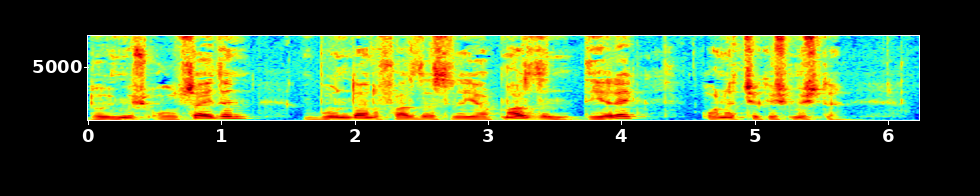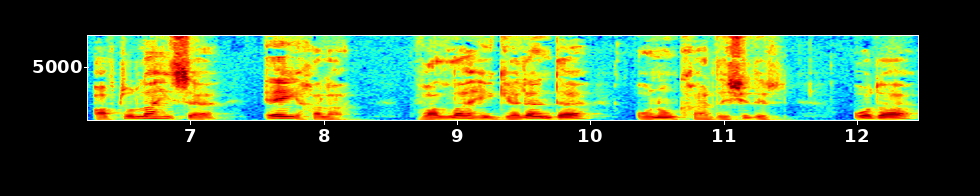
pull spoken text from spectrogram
duymuş olsaydın bundan fazlasını yapmazdın diyerek ona çıkışmıştı. Abdullah ise ey hala vallahi gelen de onun kardeşidir. O da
